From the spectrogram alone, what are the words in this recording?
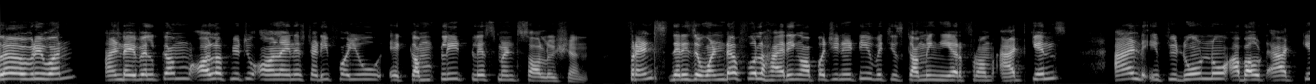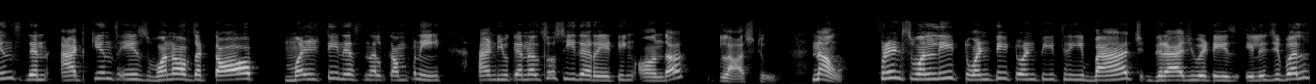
Hello, everyone, and I welcome all of you to online study for you a complete placement solution. Friends, there is a wonderful hiring opportunity which is coming here from Atkins. And if you don't know about Atkins, then Atkins is one of the top multinational company and you can also see the rating on the Glassdoor. Now, friends, only 2023 batch graduate is eligible.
